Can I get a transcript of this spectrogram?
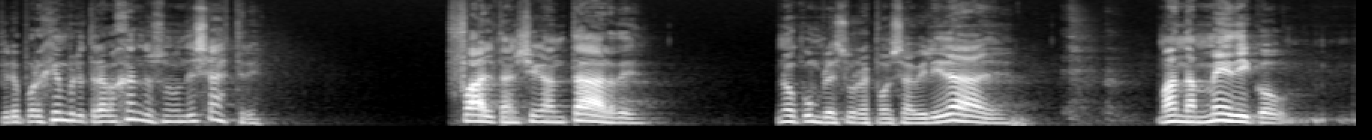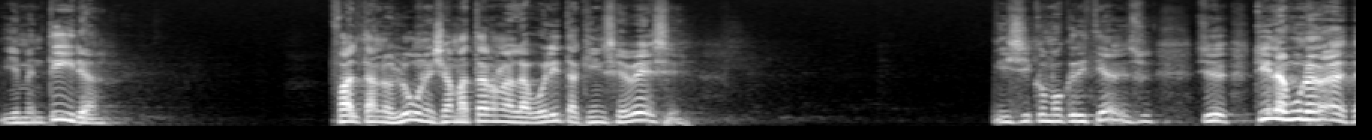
pero por ejemplo trabajando son un desastre faltan, llegan tarde, no cumplen sus responsabilidades, mandan médico y es mentira. Faltan los lunes, ya mataron a la abuelita 15 veces. Y si como cristiano, ¿tiene alguna...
